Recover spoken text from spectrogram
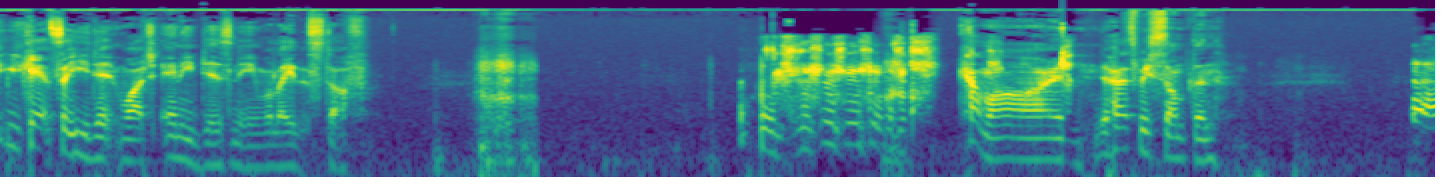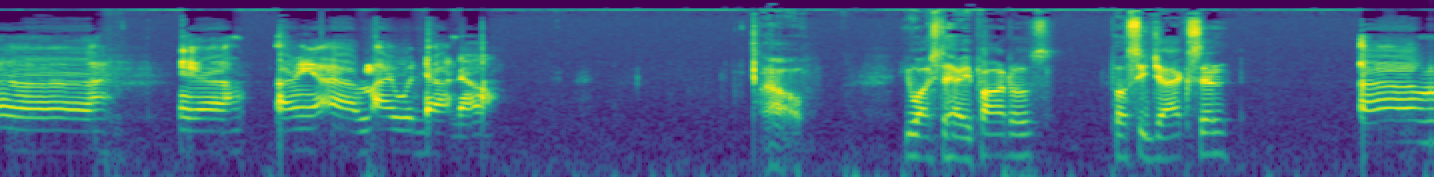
you can't say you didn't watch any Disney related stuff. Come on, there has to be something. Uh, yeah. I mean, um, I would not know. Oh, you watched the Harry Potters, Percy Jackson. Um,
